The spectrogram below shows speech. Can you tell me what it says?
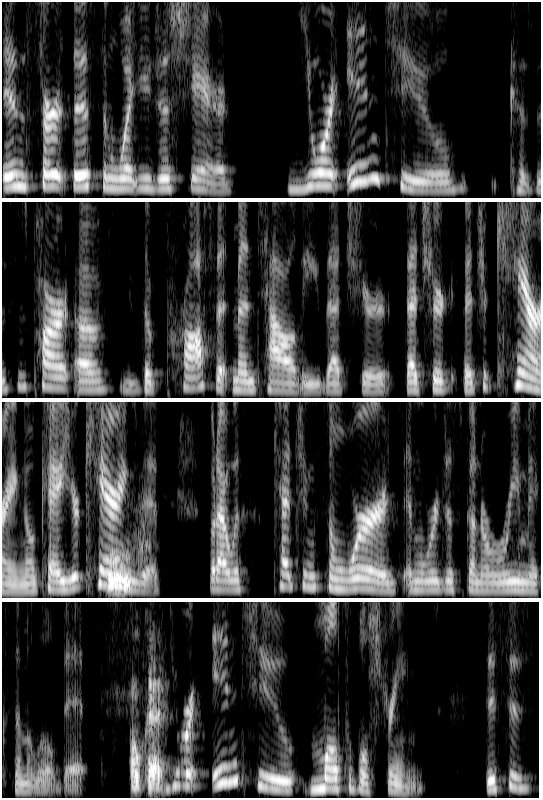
insert this in what you just shared. You're into because this is part of the profit mentality that you're that you're that you're carrying okay? You're carrying Ooh. this but i was catching some words and we're just going to remix them a little bit. Okay. You're into multiple streams. This is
